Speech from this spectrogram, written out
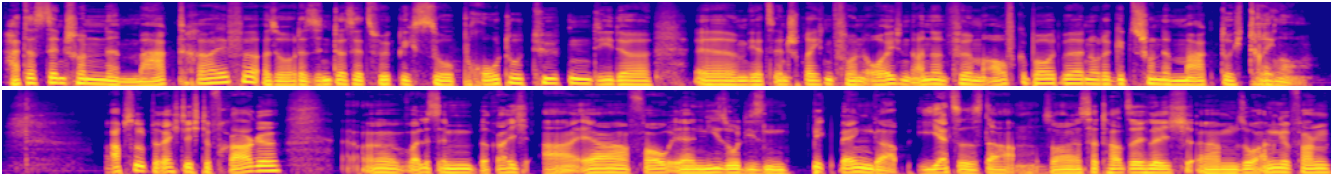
Hat das denn schon eine Marktreife? Also, oder sind das jetzt wirklich so Prototypen, die da äh, jetzt entsprechend von euch und anderen Firmen aufgebaut werden, oder gibt es schon eine Marktdurchdringung? Absolut berechtigte Frage, äh, weil es im Bereich AR, VR nie so diesen Big Bang gab. Jetzt ist es da. Sondern es hat tatsächlich ähm, so angefangen,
